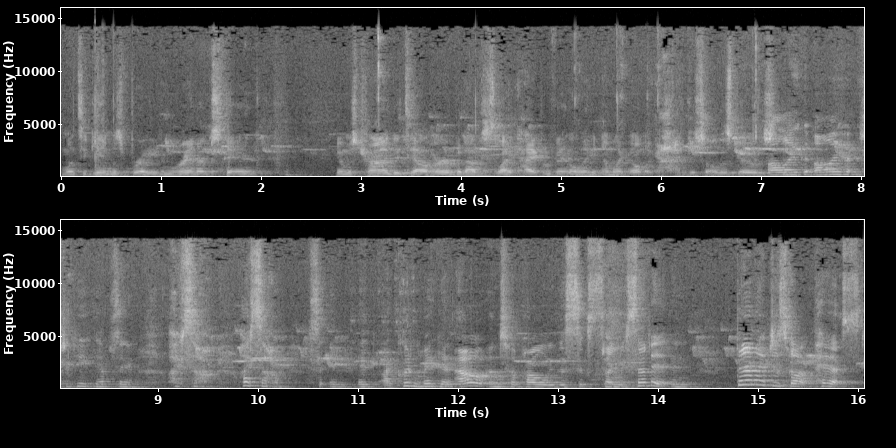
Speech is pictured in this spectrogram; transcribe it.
once again was brave and ran upstairs. And was trying to tell her, but I was like hyperventilating. I'm like, oh my god, I just saw this ghost. All I, all I heard, she kept saying, I saw him, I saw him. So- And, and I couldn't make it out until probably the sixth time you said it, and then I just got pissed.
